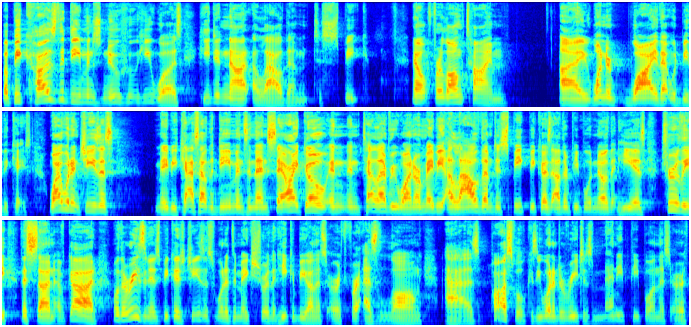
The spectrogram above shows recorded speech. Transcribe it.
But because the demons knew who he was, he did not allow them to speak. Now, for a long time, I wondered why that would be the case. Why wouldn't Jesus maybe cast out the demons and then say, all right, go and, and, tell everyone, or maybe allow them to speak because other people would know that he is truly the Son of God. Well, the reason is because Jesus wanted to make sure that he could be on this earth for as long as possible, because he wanted to reach as many people on this earth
